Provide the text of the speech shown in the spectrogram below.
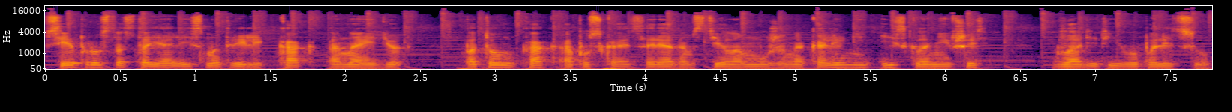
Все просто стояли и смотрели, как она идет, потом как опускается рядом с телом мужа на колени и, склонившись, гладит его по лицу.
